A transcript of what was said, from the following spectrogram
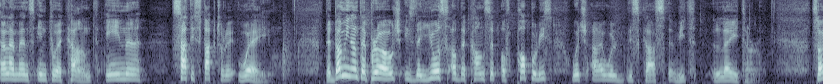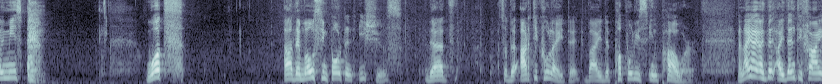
elements into account in a satisfactory way. The dominant approach is the use of the concept of populism, which I will discuss a bit later. So it means what are the most important issues that so they're articulated by the populists in power. And I identify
